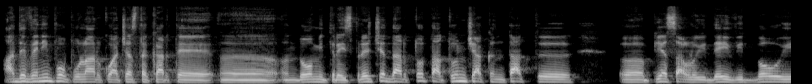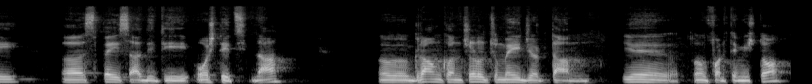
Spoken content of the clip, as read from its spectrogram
A devenit popular cu această carte uh, în 2013, dar tot atunci a cântat uh, piesa lui David Bowie, Space Oddity. O știți, da? Ground Control to Major Tom. E foarte mișto.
